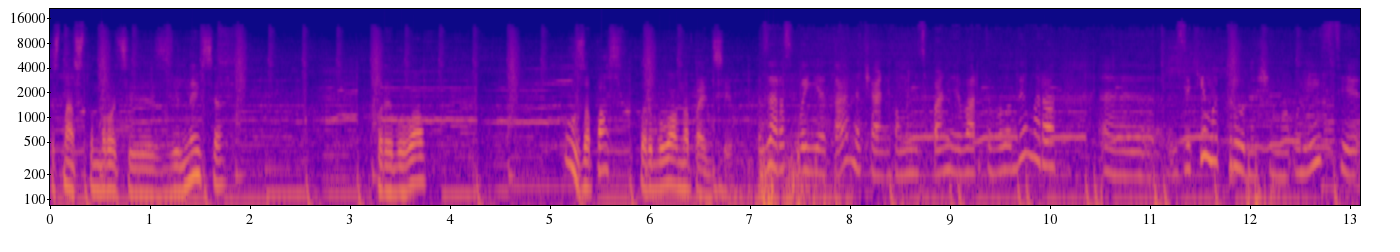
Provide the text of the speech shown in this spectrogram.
У 16-му році звільнився, перебував у запас, перебував на пенсії. Зараз ви є так, начальником муніципальної варти Володимира. Е, З якими труднощами у місті е,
